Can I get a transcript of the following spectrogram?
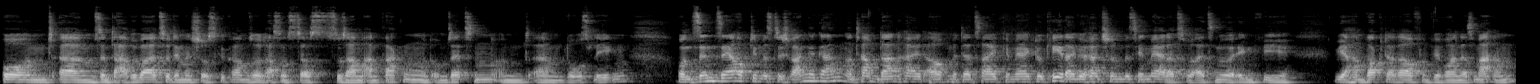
und ähm, sind darüber halt zu dem Entschluss gekommen, so lass uns das zusammen anpacken und umsetzen und ähm, loslegen. Und sind sehr optimistisch rangegangen und haben dann halt auch mit der Zeit gemerkt, okay, da gehört schon ein bisschen mehr dazu, als nur irgendwie, wir haben Bock darauf und wir wollen das machen,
